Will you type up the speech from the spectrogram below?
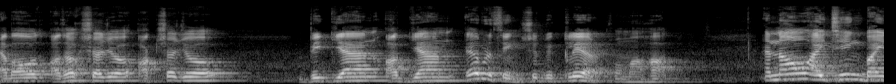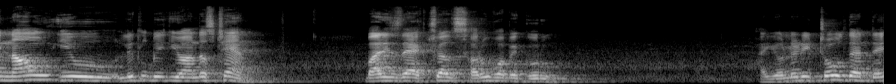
about अधक्षजो अक्षजो विज्ञान अज्ञान everything should be clear from my heart and now I think by now you little bit you understand what is the actual swarup of a guru I already told that day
